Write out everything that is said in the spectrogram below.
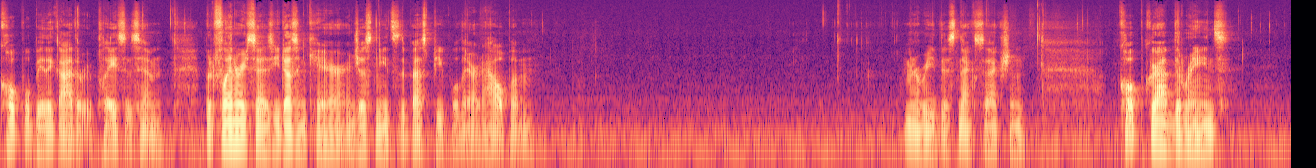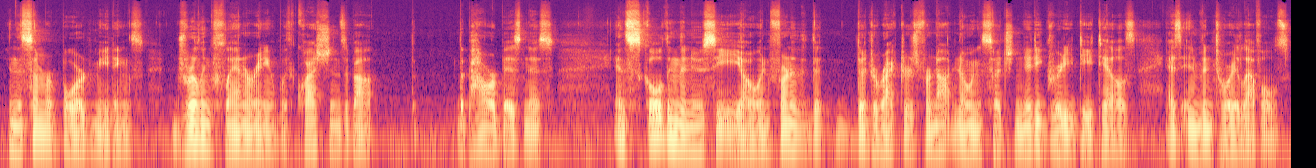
Culp will be the guy that replaces him, but Flannery says he doesn't care and just needs the best people there to help him. I'm going to read this next section. Culp grabbed the reins in the summer board meetings, drilling Flannery with questions about the power business and scolding the new CEO in front of the, the directors for not knowing such nitty gritty details as inventory levels.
